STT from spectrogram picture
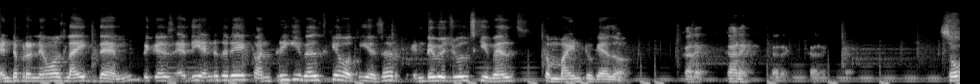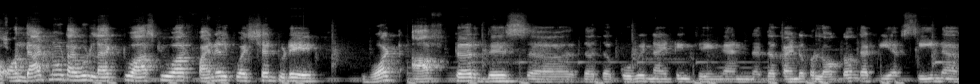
entrepreneurs like them because at the end of the day, country ki wealth kya hoti hai, sir? Individuals ki wealth combined together correct correct correct correct correct so on that note i would like to ask you our final question today what after this uh, the the covid-19 thing and the kind of a lockdown that we have seen uh,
